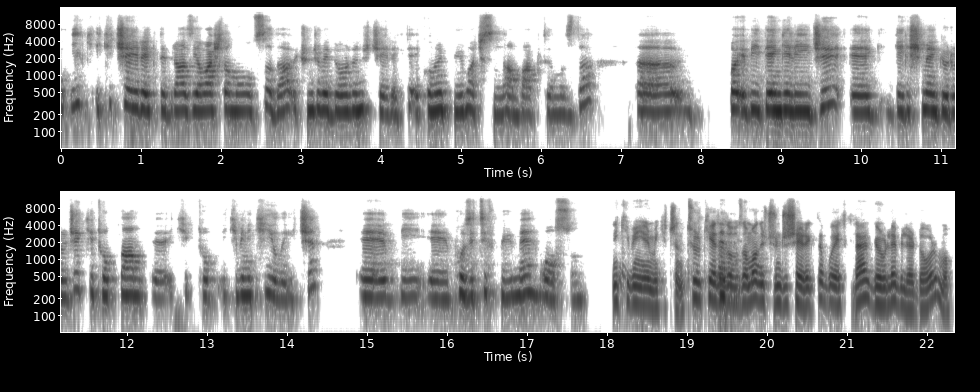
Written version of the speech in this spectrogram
bu ilk iki çeyrekte biraz yavaşlama olsa da üçüncü ve dördüncü çeyrekte ekonomik büyüme açısından baktığımızda e, bir dengeleyici e, gelişme görülecek ki toplam e, iki, top, 2002 yılı için e, bir e, pozitif büyüme olsun. 2022 için. Türkiye'de evet. de o zaman üçüncü çeyrekte bu etkiler görülebilir, doğru mu?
